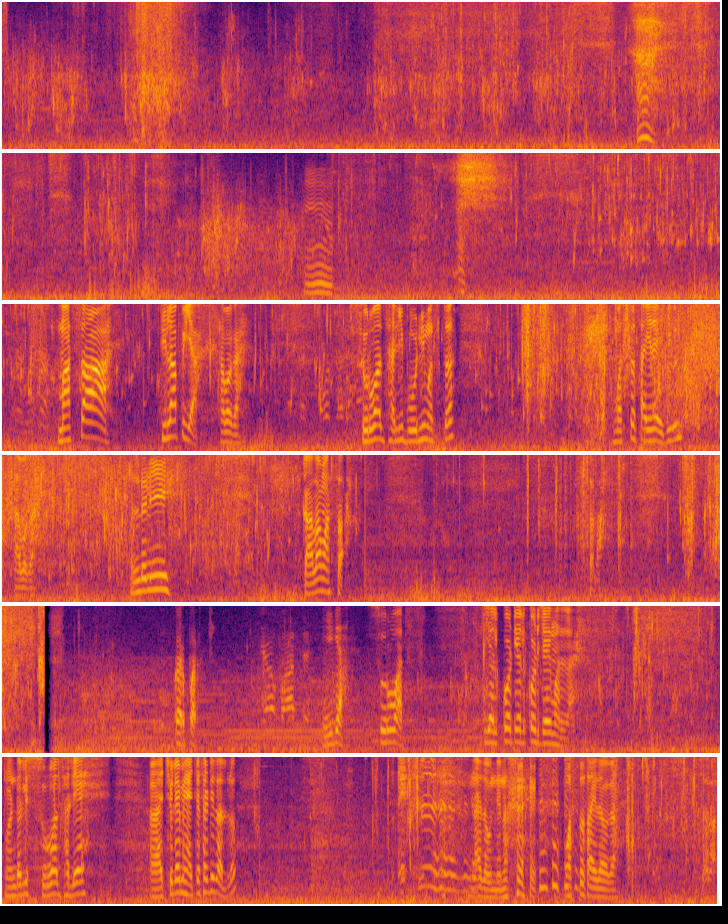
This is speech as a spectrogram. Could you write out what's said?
हम्म. मासा. तिलापिया. हा बघा. सुरुवात झाली बोनी मस्त. मस्त साईज आहे याची पण. हा बघा. मंडळी काला मासा. चला. करपर. ही घ्या. सुरुवात. यलकोट यलकोट जय मल्हार. मंडळी सुरुवात झाली आहे. ॲक्च्युली आम्ही ह्याच्यासाठी चाललो नाही जाऊन दे ना मस्त आहे बघा. चला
